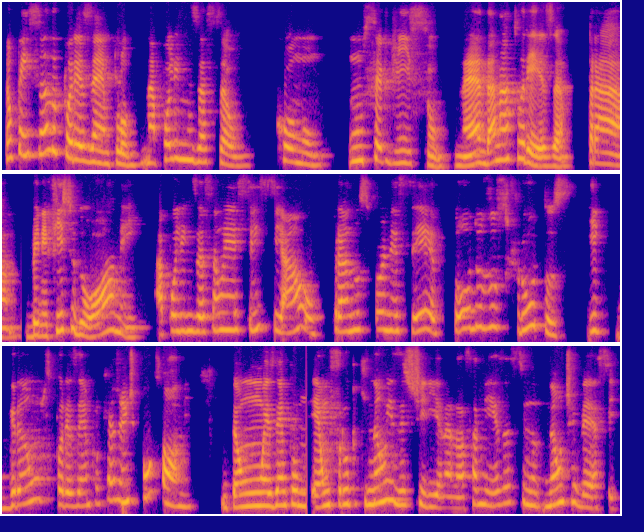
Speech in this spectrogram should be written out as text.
Então, pensando, por exemplo, na polinização como um serviço né, da natureza para benefício do homem, a polinização é essencial para nos fornecer todos os frutos e grãos, por exemplo, que a gente consome. Então, um exemplo é um fruto que não existiria na nossa mesa se não tivesse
